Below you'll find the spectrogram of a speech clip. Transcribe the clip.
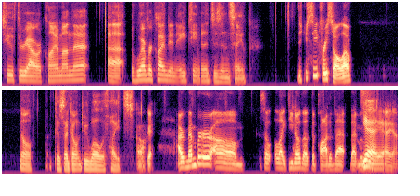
two, three hour climb on that. Uh, whoever climbed in 18 minutes is insane. Did you see Free Solo? No, because I don't do well with heights. Oh, okay, I remember. Um, so like, do you know the the plot of that that movie? Yeah, yeah, yeah.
